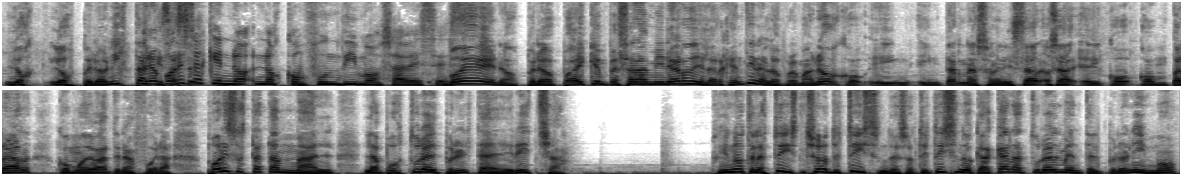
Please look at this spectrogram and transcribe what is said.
los, los peronistas Pero que por eso hacen- es que no, nos confundimos a veces. Bueno, pero hay que empezar a mirar desde la Argentina los problemas, no internacionalizar, o sea, eh, co- comprar cómo debaten afuera. Por eso está tan mal la postura del peronista de derecha. Y no te la estoy, yo no te estoy diciendo eso, te estoy diciendo que acá naturalmente el peronismo,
